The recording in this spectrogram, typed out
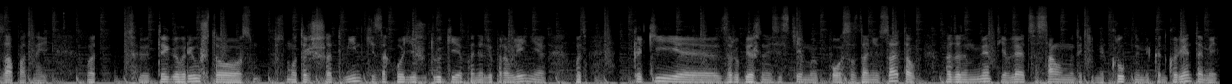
западный. Вот э, ты говорил, что смотришь админки, заходишь в другие панели управления. Вот какие зарубежные системы по созданию сайтов на данный момент являются самыми такими крупными конкурентами,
